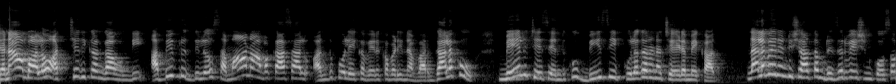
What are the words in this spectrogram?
జనాభాలో అత్యధికంగా ఉండి అభివృద్ధిలో సమాన అవకాశాలు అందుకోలేక వెనుకబడిన వర్గాలకు మేలు చేసేందుకు బీసీ కులగణన చేయడమే కాదు నలభై రెండు శాతం రిజర్వేషన్ కోసం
